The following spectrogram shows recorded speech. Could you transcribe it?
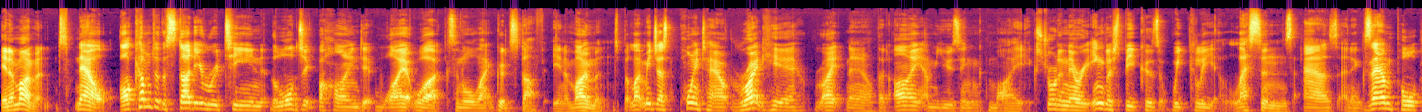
in a moment. Now, I'll come to the study routine, the logic behind it, why it works, and all that good stuff in a moment. But let me just point out right here, right now, that I am using my Extraordinary English Speakers weekly lessons as an example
